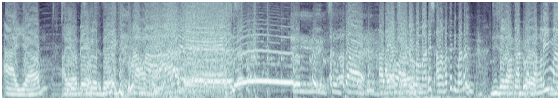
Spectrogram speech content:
ayam ayam serundeng mama Ades sumpah ada Ayam serundeng? Mama Ades alamatnya di mana? di jalan Bangka dua gang lima.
